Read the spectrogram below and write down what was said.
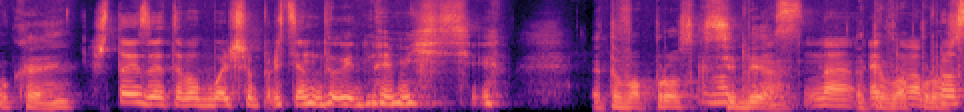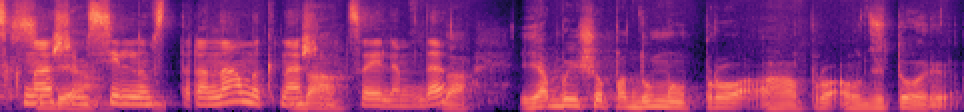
Okay. Что из этого больше претендует на миссию? Это вопрос к вопрос, себе. Да, это, это вопрос, вопрос к, к нашим сильным сторонам и к нашим да, целям, да? Да. Я бы еще подумал про, а, про аудиторию.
